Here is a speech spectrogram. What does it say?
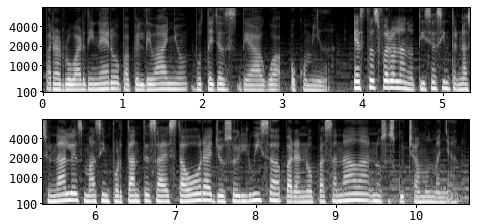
para robar dinero, papel de baño, botellas de agua o comida. Estas fueron las noticias internacionales más importantes a esta hora. Yo soy Luisa, para No pasa nada, nos escuchamos mañana.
